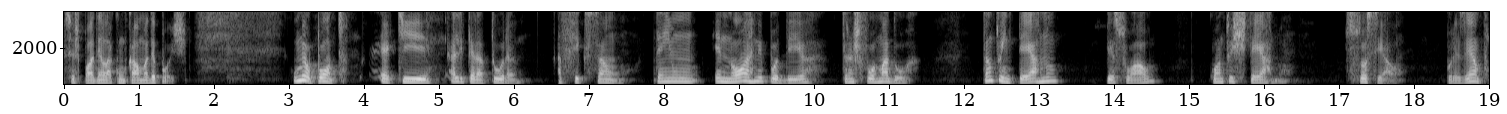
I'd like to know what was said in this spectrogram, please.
Vocês podem ir lá com calma depois. O meu ponto é que a literatura, a ficção, tem um enorme poder transformador, tanto interno, pessoal, quanto externo, social. Por exemplo,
